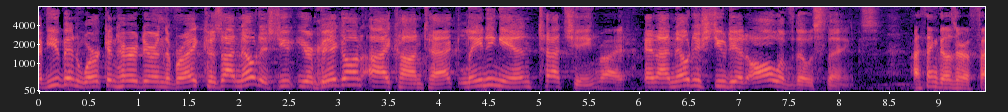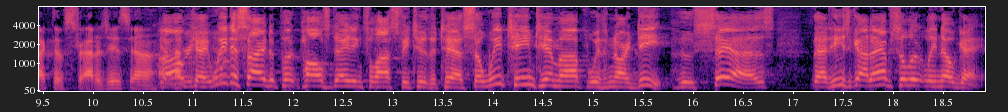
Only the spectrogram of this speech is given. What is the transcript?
Have you been working her during the break? Because I noticed you, you're big on eye contact, leaning in, touching. Right. And I noticed you did all of those things. I think those are effective strategies, yeah. Okay, we decided to put Paul's dating philosophy to the test, so we teamed him up with Nardeep, who says that he's got absolutely no game.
